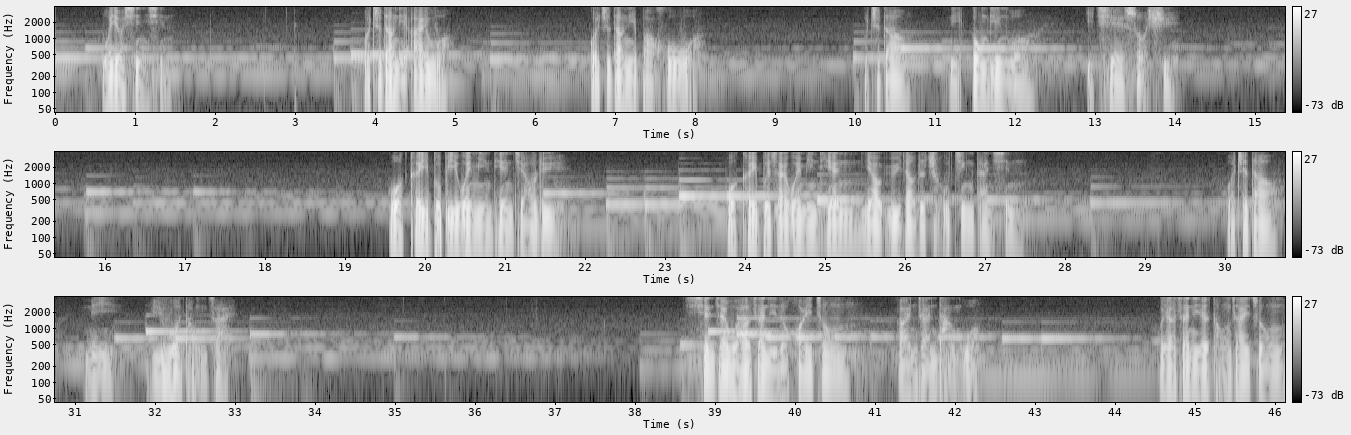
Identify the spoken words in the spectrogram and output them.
我有信心。我知道你爱我，我知道你保护我，我知道你供应我。一切所需，我可以不必为明天焦虑，我可以不再为明天要遇到的处境担心。我知道你与我同在，现在我要在你的怀中安然躺卧。我要在你的同在中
